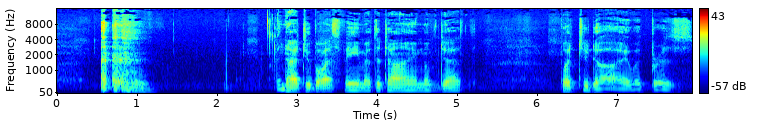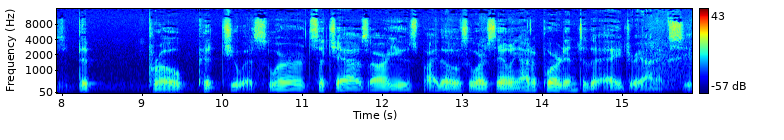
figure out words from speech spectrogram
and not to blaspheme at the time of death but to die with propitious words, such as are used by those who are sailing out of port into the Adriatic Sea.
